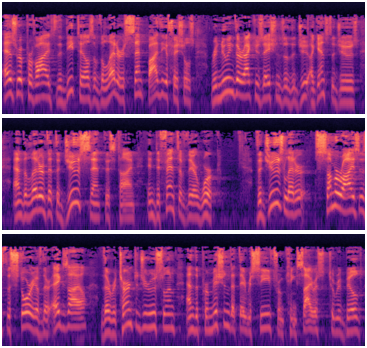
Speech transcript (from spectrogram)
Ezra provides the details of the letters sent by the officials renewing their accusations the Jew, against the Jews and the letter that the Jews sent this time in defense of their work. The Jews' letter summarizes the story of their exile their return to Jerusalem, and the permission that they received from King Cyrus to rebuild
